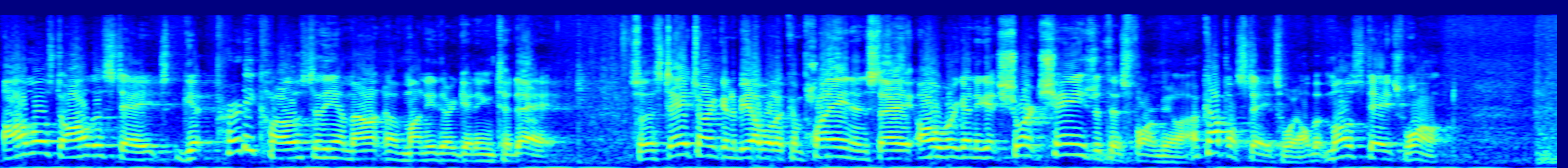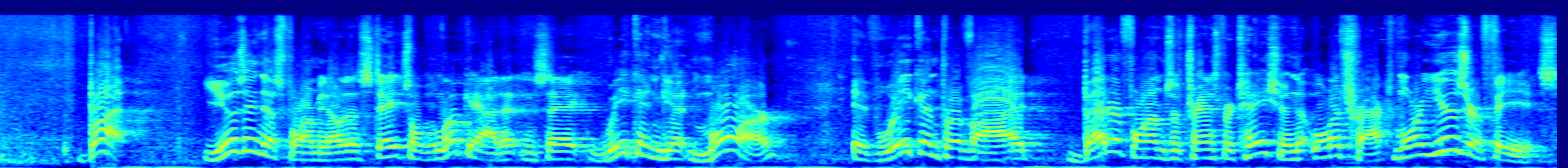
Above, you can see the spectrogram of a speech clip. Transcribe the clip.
almost all the states get pretty close to the amount of money they're getting today. So the states aren't going to be able to complain and say, oh, we're going to get shortchanged with this formula. A couple states will, but most states won't. But using this formula, the states will look at it and say, we can get more if we can provide better forms of transportation that will attract more user fees.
